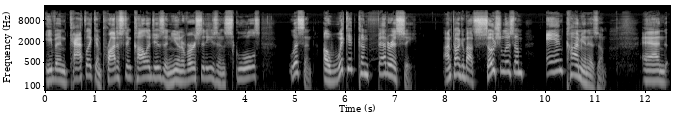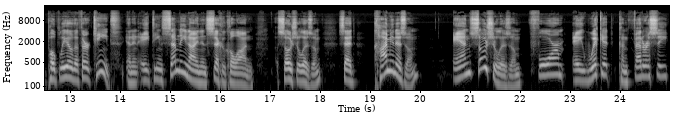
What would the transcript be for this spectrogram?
even Catholic and Protestant colleges and universities and schools. Listen, a wicked confederacy. I'm talking about socialism and communism. And Pope Leo XIII, in an 1879 encyclical on socialism, said communism and socialism form a wicked confederacy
